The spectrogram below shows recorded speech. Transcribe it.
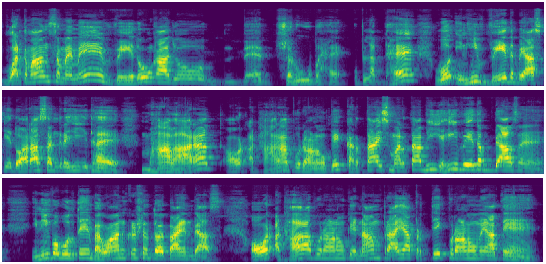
वर्तमान समय में वेदों का जो स्वरूप है, उपलब्ध है, वो इन्हीं वेद व्यास के द्वारा संग्रहित है। महाभारत और अठारह पुराणों के कर्ता स्मरता भी यही वेद व्यास हैं। इन्हीं को बोलते हैं भगवान कृष्ण द्वैपायन व्यास। और अठारह पुराणों के नाम प्राय प्रत्येक पुराणों में आते हैं।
